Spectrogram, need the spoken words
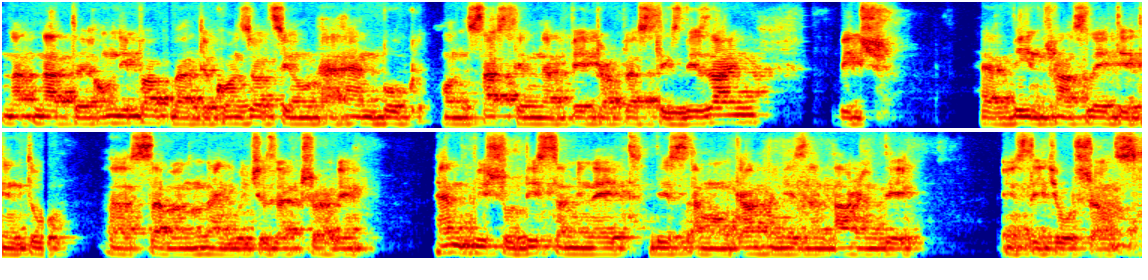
not, not the Omnipack, but the consortium a handbook on sustainable paper plastics design, which have been translated into seven languages actually. And we should disseminate this among companies and R&D institutions.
